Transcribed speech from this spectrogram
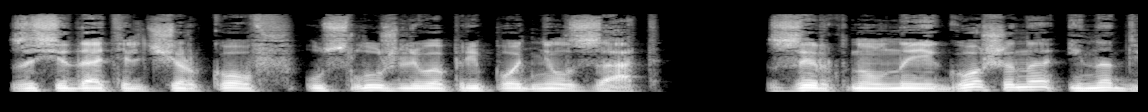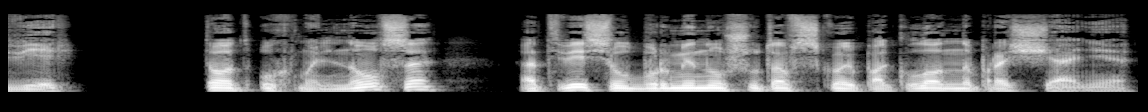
Заседатель Черков услужливо приподнял зад, зыркнул на Егошина и на дверь. Тот ухмыльнулся, отвесил Бурмину шутовской поклон на прощание.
